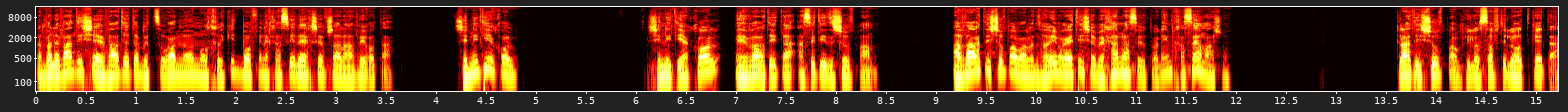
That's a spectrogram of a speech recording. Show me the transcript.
אבל הבנתי שהעברתי אותה בצורה מאוד מאוד חלקית באופן יחסי לאיך שאפשר להעביר אותה. שיניתי הכל. שיניתי הכל, העברתי את ה... עשיתי את זה שוב פעם. עברתי שוב פעם על הדברים, ראיתי שבאחד מהסרטונים חסר משהו. הקלטתי שוב פעם, כאילו הוספתי לו עוד קטע.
